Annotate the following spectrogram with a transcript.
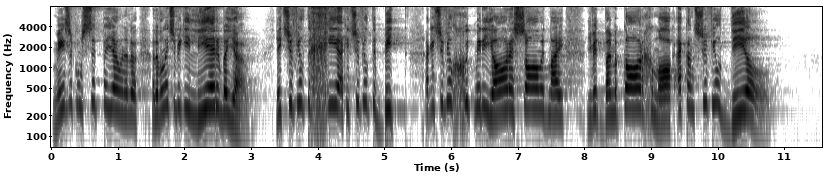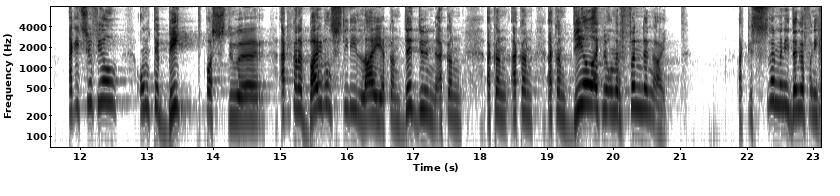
Mense kom sit by jou en hulle hulle wil net so 'n bietjie leer by jou. Jy het soveel te gee, ek het soveel te bied. Ek het soveel goed met die jare saam met my, jy weet, bymekaar gemaak. Ek kan soveel deel. Ek het soveel om te bied, pastoor. Ek kan 'n Bybelstudie lei, ek kan dit doen, ek kan ek kan ek kan ek kan deel uit my ondervinding uit. Ek is slim in die dinge van die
